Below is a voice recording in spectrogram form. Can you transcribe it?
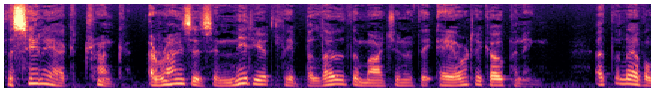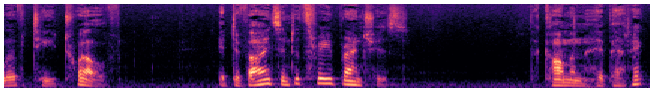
The celiac trunk arises immediately below the margin of the aortic opening at the level of T12. It divides into three branches, the common hepatic,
